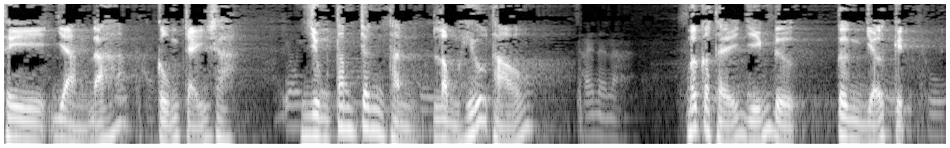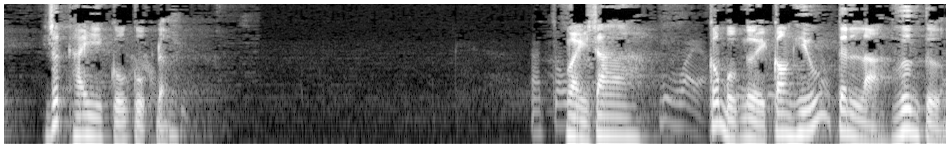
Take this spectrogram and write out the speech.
thì vàng đá cũng chảy ra. Dùng tâm chân thành, lòng hiếu thảo mới có thể diễn được từng vở kịch rất hay của cuộc đời. Ngoài ra, có một người con hiếu tên là vương tường.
